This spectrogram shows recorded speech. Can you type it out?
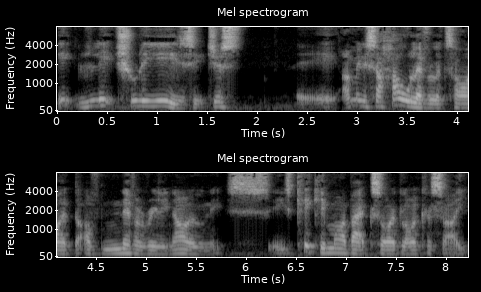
It literally is. It just, it, I mean, it's a whole level of tired that I've never really known. It's it's kicking my backside, like I say.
